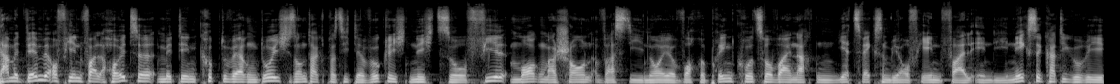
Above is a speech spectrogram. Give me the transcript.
Damit wären wir auf jeden Fall heute mit den Kryptowährungen durch. Sonntags passiert ja wirklich nicht so viel. Morgen mal schauen, was die neue Woche bringt, kurz vor Weihnachten. Jetzt wechseln wir auf jeden Fall in die nächste Kategorie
